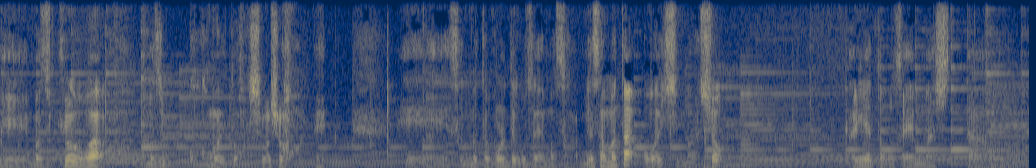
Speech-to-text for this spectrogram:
えー、まず今日はまずここまでとしましょう。ね、えー、そんなところでございますが皆さんまたお会いしましょう。ありがとうございました。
